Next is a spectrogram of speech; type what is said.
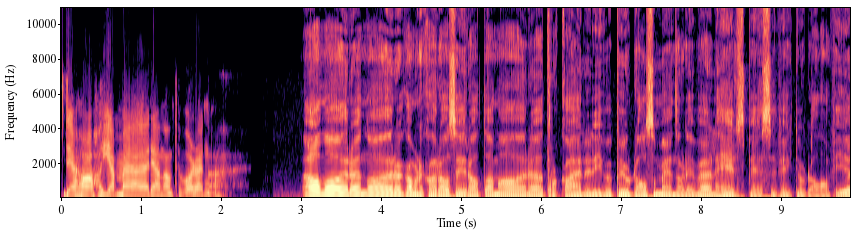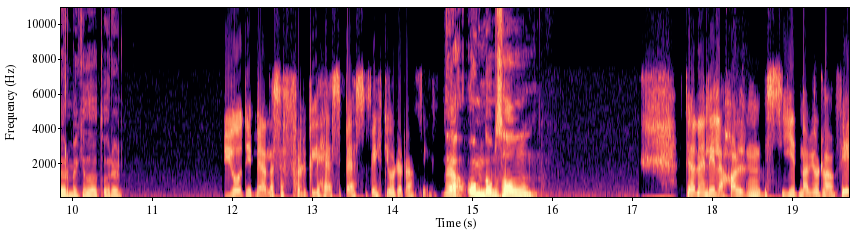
det har hjemmearenaen til Vålerenga. Ja, når, når gamlekara sier at de har uh, tråkka hele livet på Jordal, så mener de vel helt spesifikt Jordal Amfi, gjør de ikke det, Toril? Jo, de mener selvfølgelig helt spesifikt Jordal Amfi. Ja, ungdomshallen. Det er den lille hallen ved siden av Jordal Amfi.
